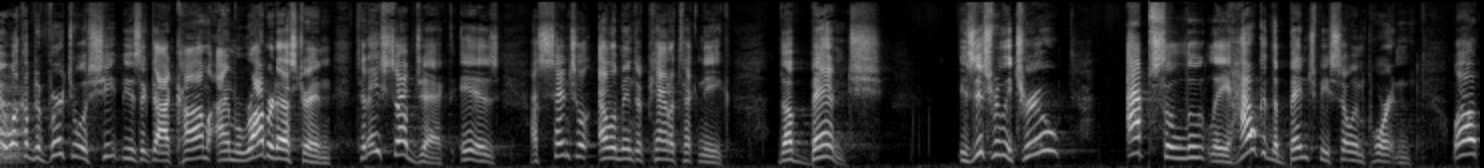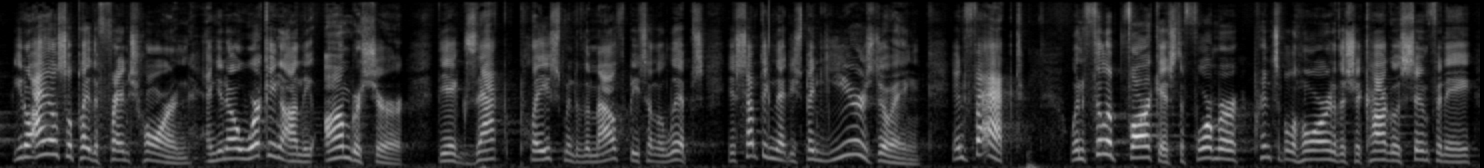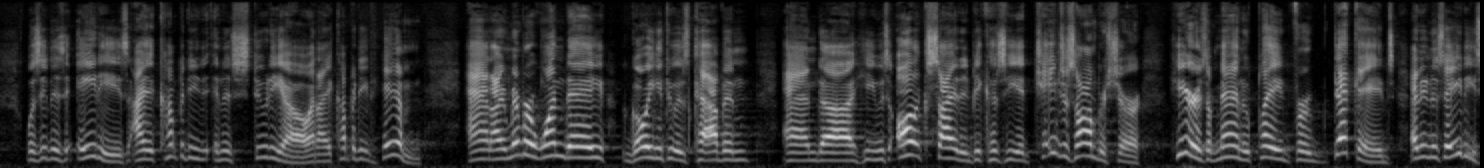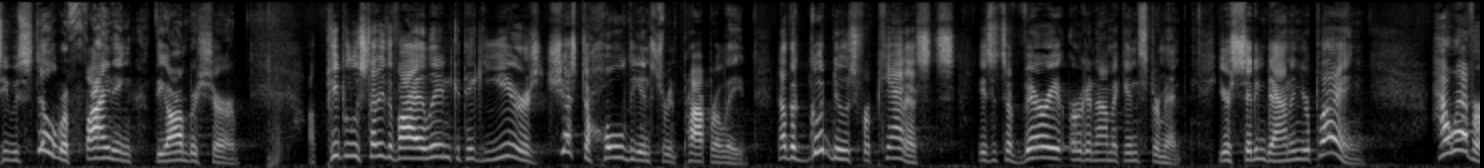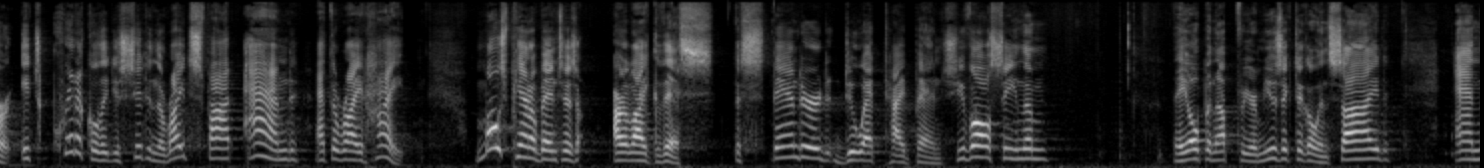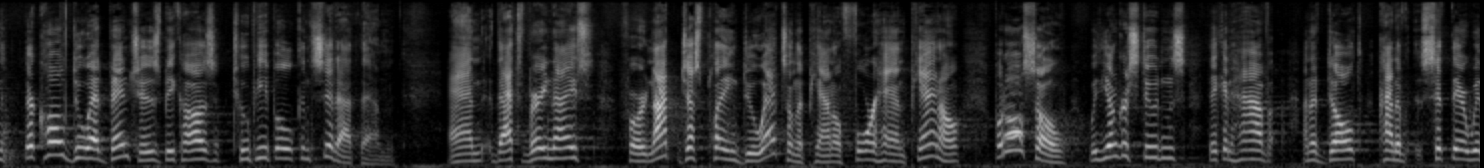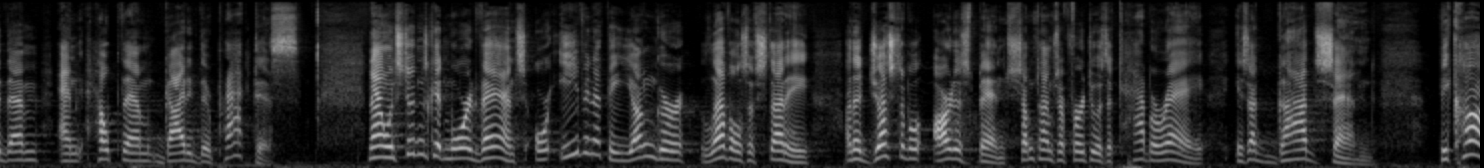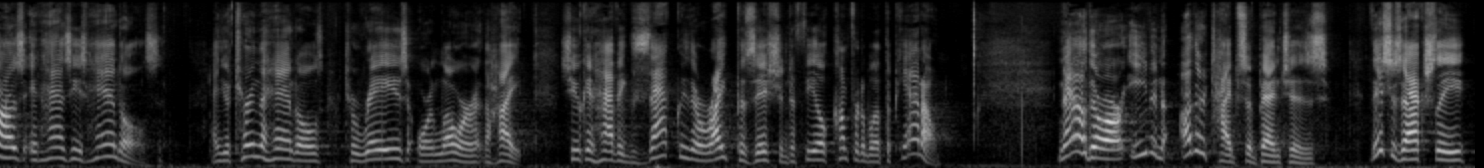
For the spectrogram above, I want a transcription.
Hi, welcome to virtualsheetmusic.com. I'm Robert Estrin. Today's subject is essential element of piano technique, the bench. Is this really true? Absolutely. How could the bench be so important? Well, you know, I also play the French horn, and you know, working on the embouchure, the exact placement of the mouthpiece on the lips, is something that you spend years doing. In fact, when Philip Farkas, the former principal horn of the Chicago Symphony, was in his 80s, I accompanied in his studio and I accompanied him. And I remember one day going into his cabin and uh, he was all excited because he had changed his embouchure. Here is a man who played for decades, and in his 80s, he was still refining the embouchure. Uh, people who study the violin can take years just to hold the instrument properly. Now, the good news for pianists is it's a very ergonomic instrument. You're sitting down and you're playing. However, it's critical that you sit in the right spot and at the right height. Most piano benches are like this the standard duet type bench. You've all seen them. They open up for your music to go inside. And they're called duet benches because two people can sit at them. And that's very nice for not just playing duets on the piano, four hand piano, but also with younger students, they can have an adult kind of sit there with them and help them guide their practice. Now, when students get more advanced, or even at the younger levels of study, an adjustable artist bench, sometimes referred to as a tabouret, is a godsend because it has these handles. And you turn the handles to raise or lower the height. So you can have exactly the right position to feel comfortable at the piano. Now, there are even other types of benches. This is actually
